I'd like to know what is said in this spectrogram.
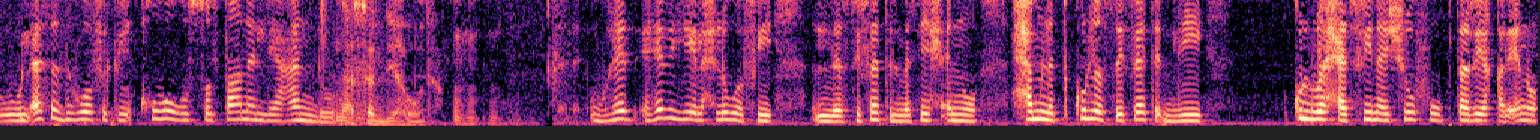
والأسد هو في القوة والسلطان اللي عنده. أسد يهوذا. وهذه هذه هي الحلوة في صفات المسيح إنه حملت كل الصفات اللي كل واحد فينا يشوفه بطريقة لأنه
